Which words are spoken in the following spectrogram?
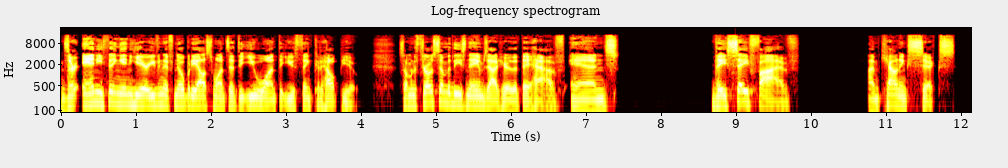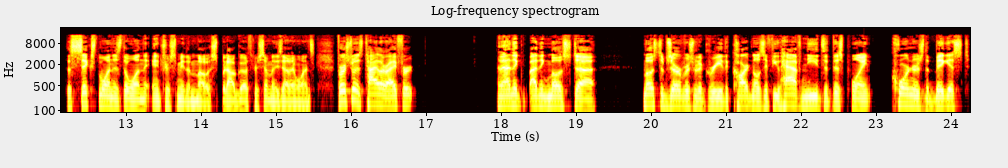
Is there anything in here, even if nobody else wants it, that you want that you think could help you? So I'm going to throw some of these names out here that they have, and they say five. I'm counting six. The sixth one is the one that interests me the most, but I'll go through some of these other ones. First one is Tyler Eifert. And I think I think most uh, most observers would agree the Cardinals, if you have needs at this point, corner's the biggest.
